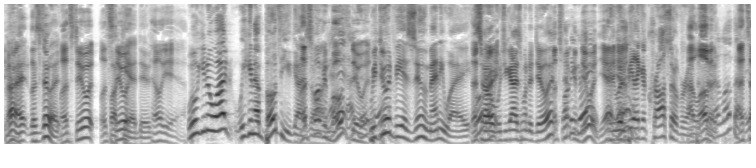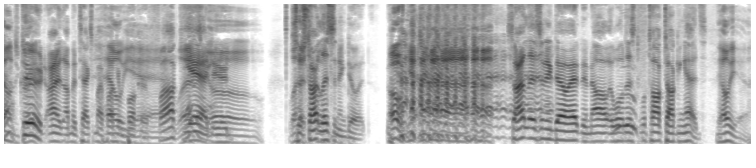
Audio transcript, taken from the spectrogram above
Yeah. All right, let's do it. let's do it. Let's Fuck do it, yeah, dude. Hell yeah. well, you know what? We can have both of you guys. Let's on. fucking both I do do it. We Yeah. do it via Zoom anyway. That's so great. would you guys want to do it? Let's That'd be fucking do great. it. Yeah, it would yeah. be like a crossover. I love it. I love that, That yeah. sounds great, dude. All right, I'm gonna text my Hell fucking booker. yeah. Fuck Let's yeah, dude. go. So Let's start fucking- listening to it. Oh yeah. Start listening to it, and I'll, we'll just we'll talk Talking Heads. Hell yeah.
